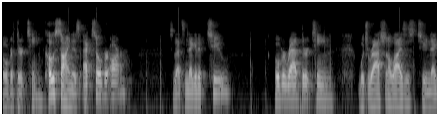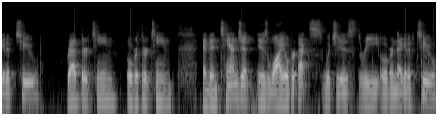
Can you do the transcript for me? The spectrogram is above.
over 13. Cosine is x over r, so that's negative 2 over rad 13, which rationalizes to negative 2 rad 13 over 13. And then tangent is y over x, which is 3 over negative 2,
